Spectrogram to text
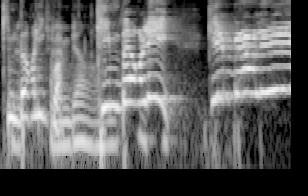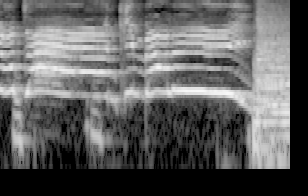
Kimberly, tu quoi. bien. Kimberly Kimberly, on t'aime Kimberly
